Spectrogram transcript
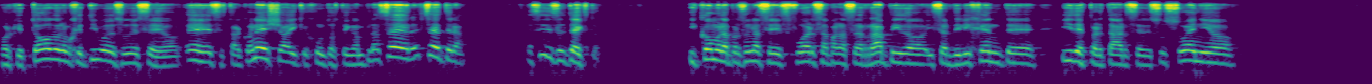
Porque todo el objetivo de su deseo es estar con ella y que juntos tengan placer, etc. Así dice el texto. Y cómo la persona se esfuerza para ser rápido y ser diligente y despertarse de su sueño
